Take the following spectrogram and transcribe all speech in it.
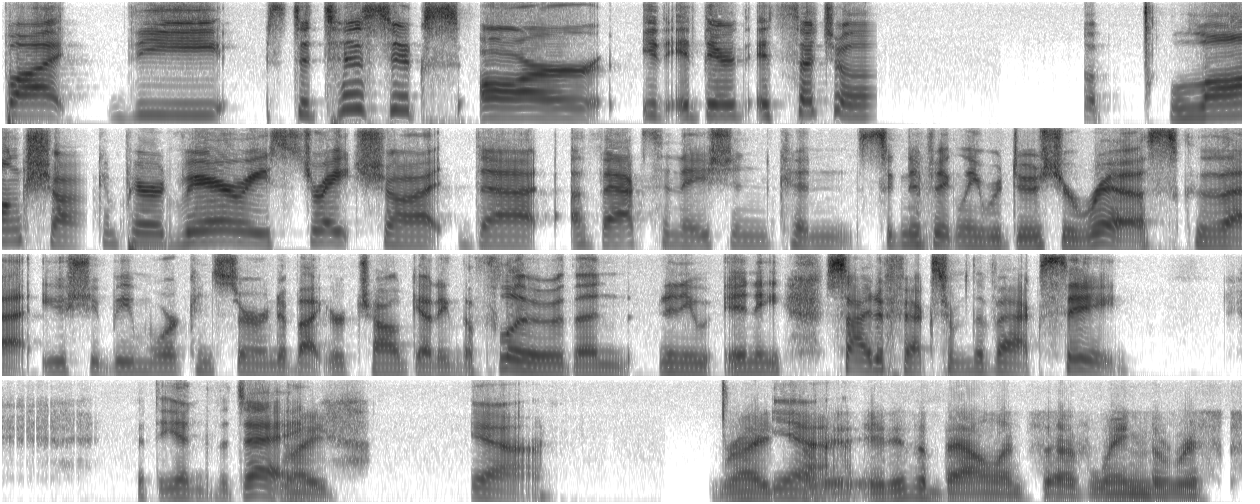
but the statistics are it, it there it's such a long shot compared very straight shot that a vaccination can significantly reduce your risk that you should be more concerned about your child getting the flu than any any side effects from the vaccine at the end of the day Right. yeah Right. So Yeah. it, it is a balance of weighing the risks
